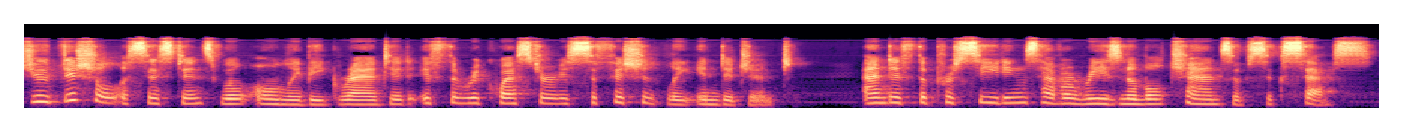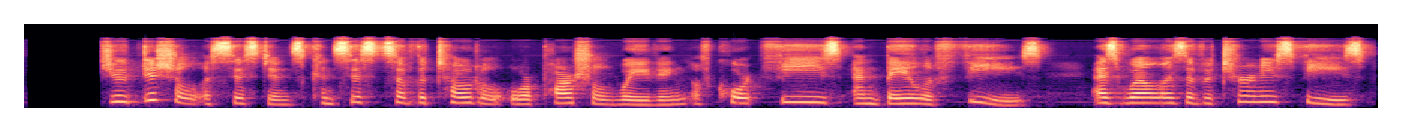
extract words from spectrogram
Judicial assistance will only be granted if the requester is sufficiently indigent and if the proceedings have a reasonable chance of success. Judicial assistance consists of the total or partial waiving of court fees and bailiff fees, as well as of attorney's fees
